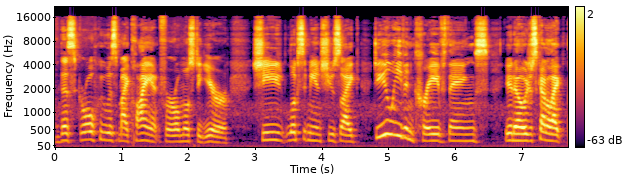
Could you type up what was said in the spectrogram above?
this girl who was my client for almost a year, she looks at me and she was like, Do you even crave things? You know, just kind of like,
